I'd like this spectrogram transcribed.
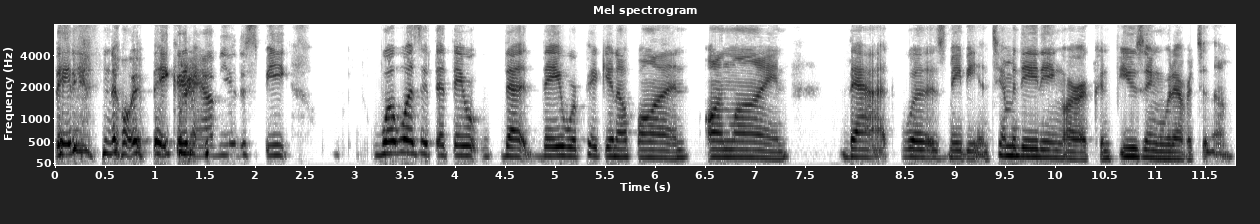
they didn't know if they could have you to speak? What was it that they were that they were picking up on online that was maybe intimidating or confusing whatever to them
